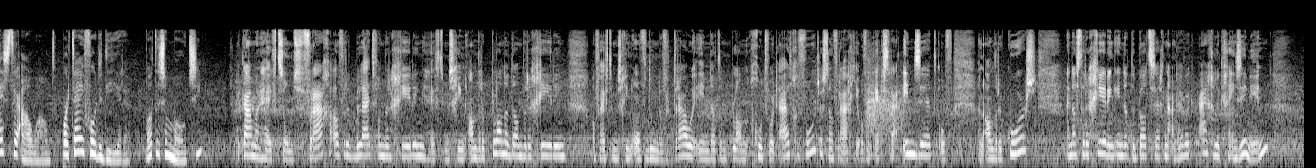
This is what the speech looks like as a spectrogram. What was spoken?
Esther Ouwehand, Partij voor de Dieren. Wat is een motie? De Kamer heeft soms vragen over het beleid van de regering, heeft misschien andere plannen dan de regering, of heeft er misschien onvoldoende vertrouwen in dat een plan goed wordt uitgevoerd. Dus dan vraag je of een extra inzet of een andere koers. En als de regering in dat debat zegt, nou daar heb ik eigenlijk geen zin in,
